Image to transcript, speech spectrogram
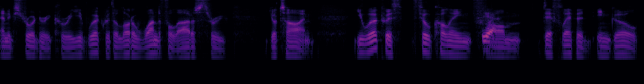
an extraordinary career. You've worked with a lot of wonderful artists through your time. You worked with Phil Collen from Def Leppard in Girl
